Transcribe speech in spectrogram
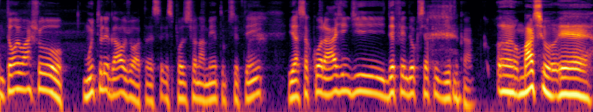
Então eu acho muito legal, Jota, esse, esse posicionamento que você tem e essa coragem de defender o que você acredita, cara. Ah, Márcio, é,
